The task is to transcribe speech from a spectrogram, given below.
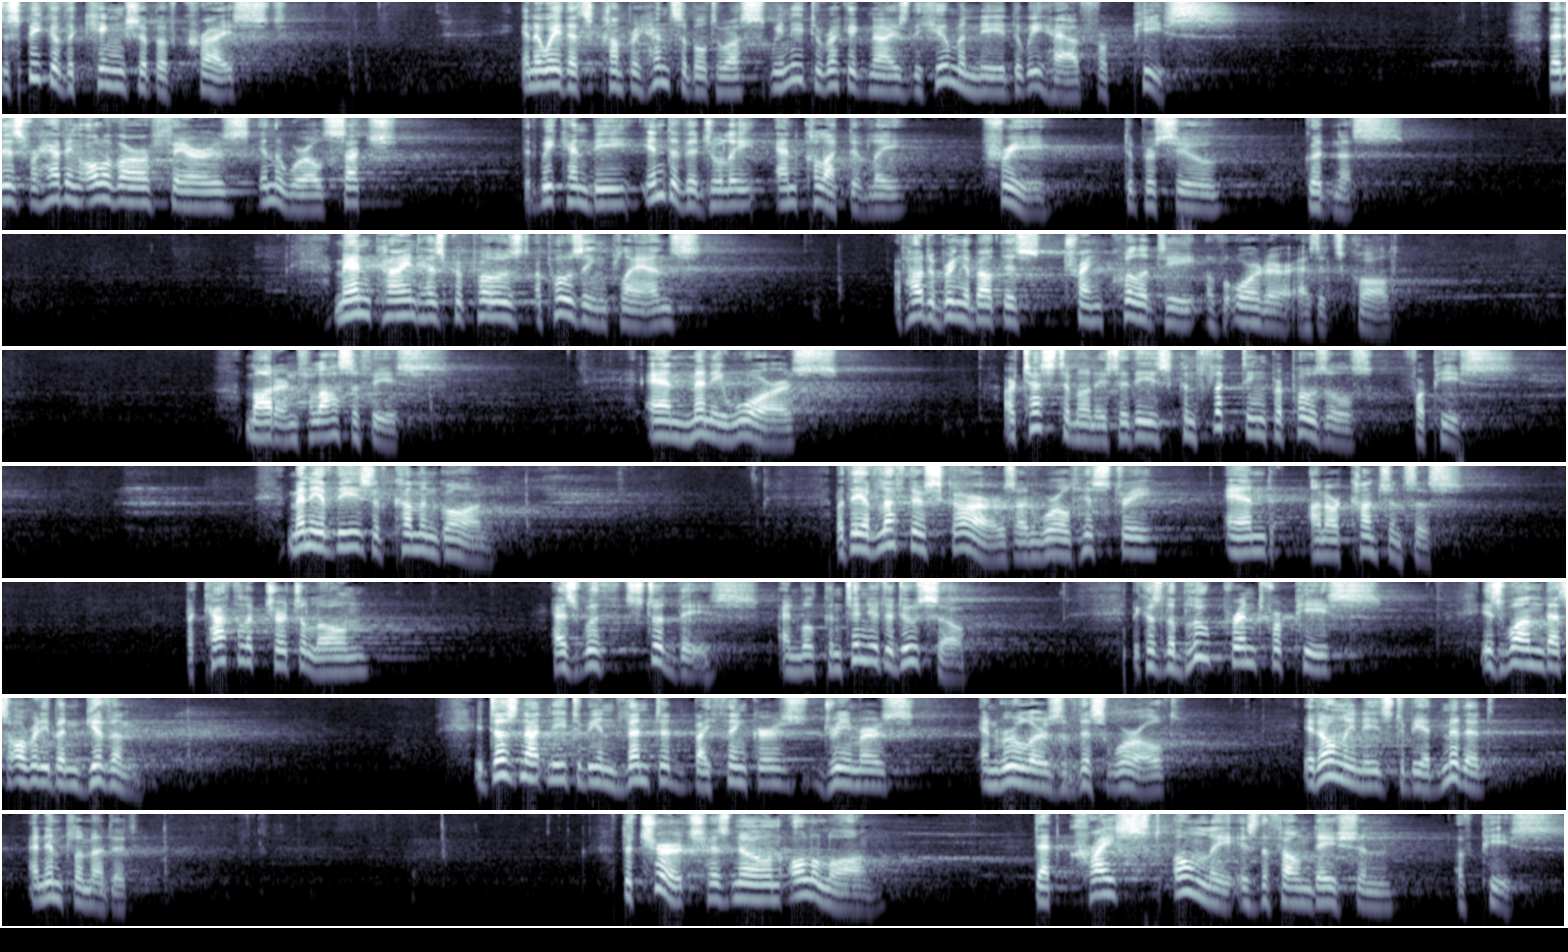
To speak of the kingship of Christ in a way that's comprehensible to us, we need to recognize the human need that we have for peace. That is, for having all of our affairs in the world such that we can be individually and collectively free to pursue goodness. Mankind has proposed opposing plans of how to bring about this tranquility of order, as it's called. Modern philosophies and many wars are testimonies to these conflicting proposals for peace. Many of these have come and gone, but they have left their scars on world history and on our consciences. The Catholic Church alone has withstood these and will continue to do so because the blueprint for peace is one that's already been given. It does not need to be invented by thinkers, dreamers, and rulers of this world. It only needs to be admitted and implemented. The church has known all along that Christ only is the foundation of peace.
